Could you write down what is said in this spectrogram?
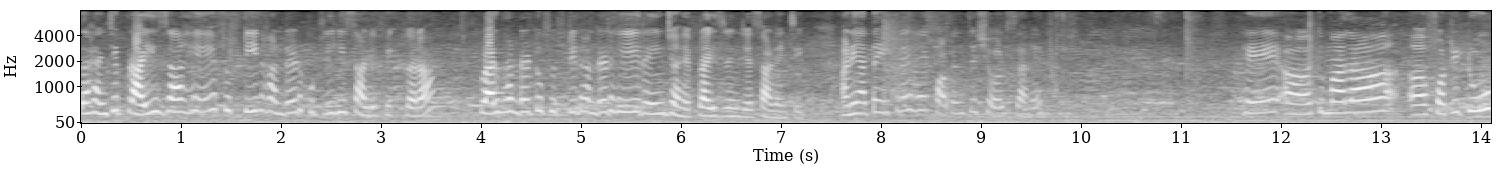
तर ह्यांची प्राईज आहे फिफ्टीन हंड्रेड कुठलीही साडी पिक करा. Twelve hundred to fifteen hundred ही रेंज आहे प्राईज रेंज आहे साड्यांची. आणि आता इकडे हे कॉटनचे शर्ट्स आहेत. हे तुम्हाला फॉर्टी टू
